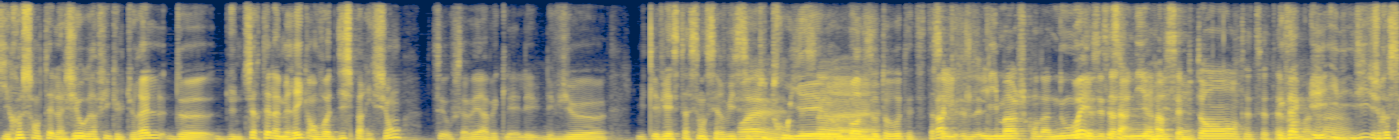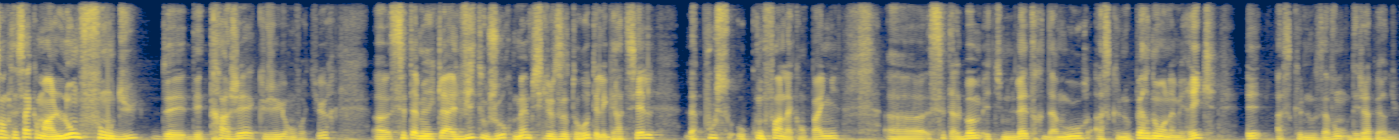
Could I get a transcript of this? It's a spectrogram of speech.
qu'il ressentait la géographie culturelle d'une certaine Amérique en voie de disparition. Vous savez, avec les, les- les vieux, les vieilles stations-service Ouais, toutes rouillées c'est ça, au bord des autoroutes, etc. C'est l'image qu'on a, nous, Ouais, des. États-Unis, À années fond. 70, etc. Exact. Et il dit, je ressentais ça comme un long fondu des, des trajets que j'ai eu en voiture. Euh, cette Amérique-là, elle vit toujours, même si les autoroutes et les gratte-ciel la poussent aux confins de la campagne. Euh, cet album est une lettre d'amour à ce que nous perdons en Amérique et à ce que nous avons déjà perdu.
